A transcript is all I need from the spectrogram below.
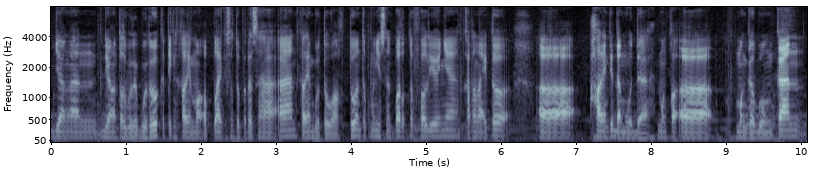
jangan jangan terburu-buru ketika kalian mau apply ke suatu perusahaan kalian butuh waktu untuk menyusun portofolionya karena itu uh, hal yang tidak mudah. Meng uh, eh, menggabungkan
